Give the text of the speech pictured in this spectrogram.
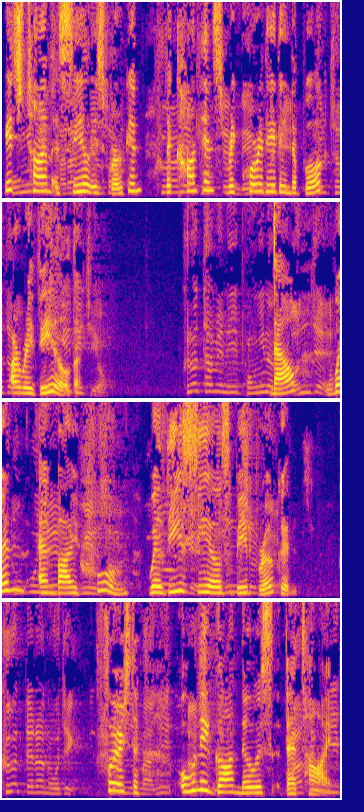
Each time a seal is broken, the contents recorded in the book are revealed. Now, when and by whom will these seals be broken? First, only God knows that time.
